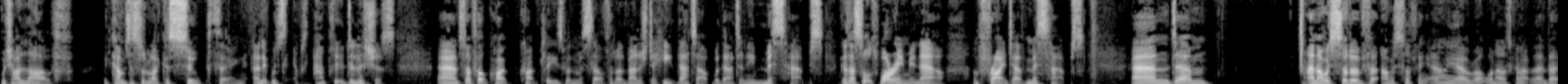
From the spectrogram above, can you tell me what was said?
which I love. It comes as sort of like a soup thing, and it was it was absolutely delicious. And so I felt quite quite pleased with myself that I'd managed to heat that up without any mishaps. Because that's what's worrying me now. I'm frightened to have mishaps. And um, and I was sort of I was sort of thinking, oh yeah, what else can I?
